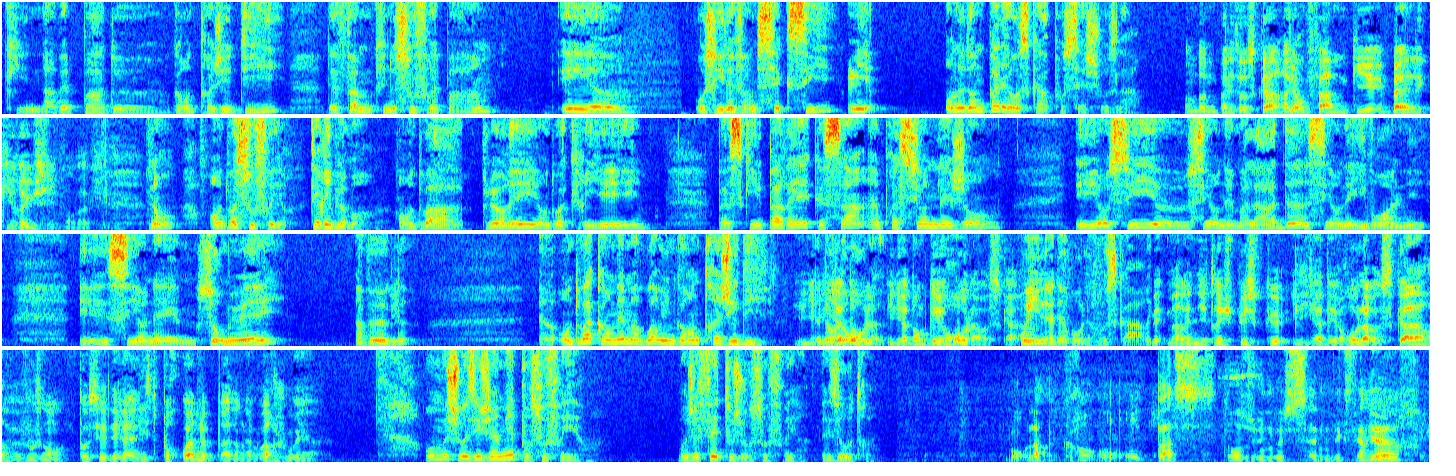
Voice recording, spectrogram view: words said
qui n'avaient pas de grande tragédie, des femmes qui ne souffraient pas, et euh, aussi des femmes sexy. Et on ne donne pas les Oscars pour ces choses-là. On ne donne pas les Oscars à Non. une femme qui est belle et qui réussit dans un film. Non, on doit souffrir terriblement. On doit pleurer, on doit crier, parce qu'il paraît que ça impressionne les gens. Et aussi, euh, si on est malade, si on est ivrogne, Et si on est sourd-muet, aveugle, euh, on doit quand même avoir une grande tragédie Il, dans y le donc, rôle. il y a donc des rôles à Oscar. Oui, il y a des rôles à Oscar. Mais Marlène Dietrich, puisqu'il y a des rôles à Oscar, vous en possédez la liste, pourquoi ne pas en avoir joué On me choisit jamais pour souffrir. Moi, je fais toujours souffrir les autres. Bon, là, grand, on, on passe dans une scène d'extérieur,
